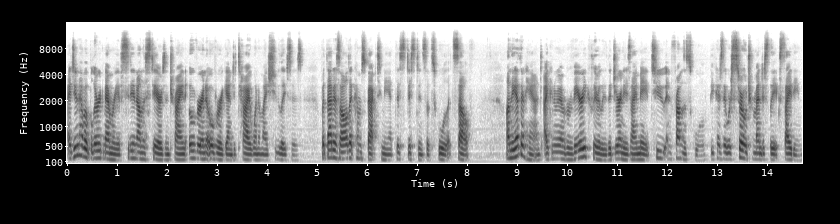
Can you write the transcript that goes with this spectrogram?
I do have a blurred memory of sitting on the stairs and trying over and over again to tie one of my shoelaces, but that is all that comes back to me at this distance of school itself. On the other hand, I can remember very clearly the journeys I made to and from the school because they were so tremendously exciting.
